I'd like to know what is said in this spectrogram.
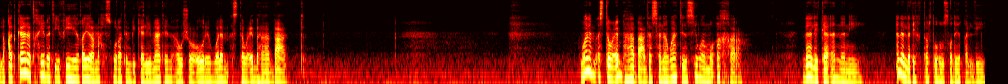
لقد كانت خيبتي فيه غير محصورة بكلمات أو شعور ولم أستوعبها بعد. ولم أستوعبها بعد سنوات سوى مؤخرة. ذلك أنني أنا الذي اخترته صديقا لي.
